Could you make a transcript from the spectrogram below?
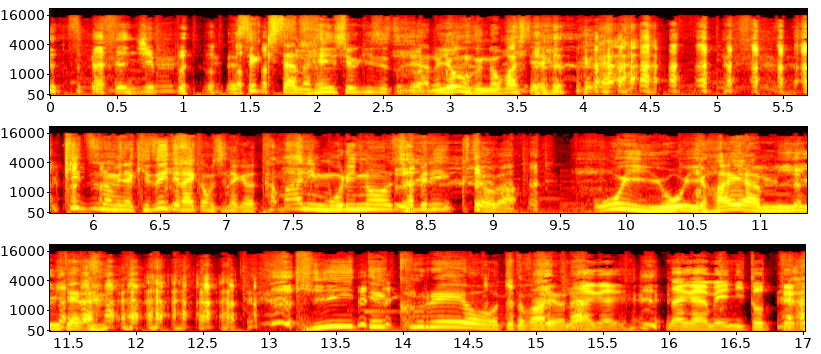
30分で関さんの編集技術であの4分伸ばしてキッズのみんな気づいてないかもしれないけどたまに森の喋り口調が「おいおい早見」みたいな「聞いてくれよ」ってとこあるよな。っ長長めに撮ってるね。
